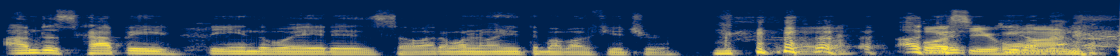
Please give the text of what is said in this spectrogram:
I'm just happy being the way it is. So I don't want to know anything about my future. Uh, plus you, Juan.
